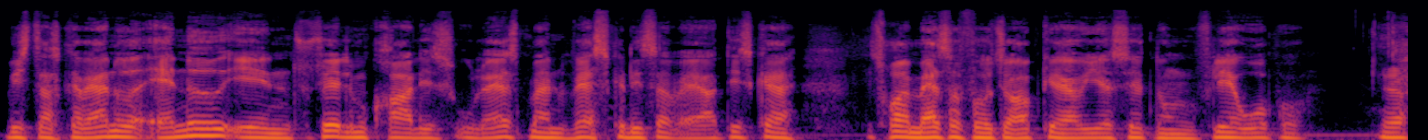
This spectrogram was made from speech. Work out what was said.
hvis der skal være noget andet end socialdemokratisk Ulla Asman, hvad skal det så være? Det, skal, det tror jeg, masser har fået til opgave i at sætte nogle flere ord på. Ja.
